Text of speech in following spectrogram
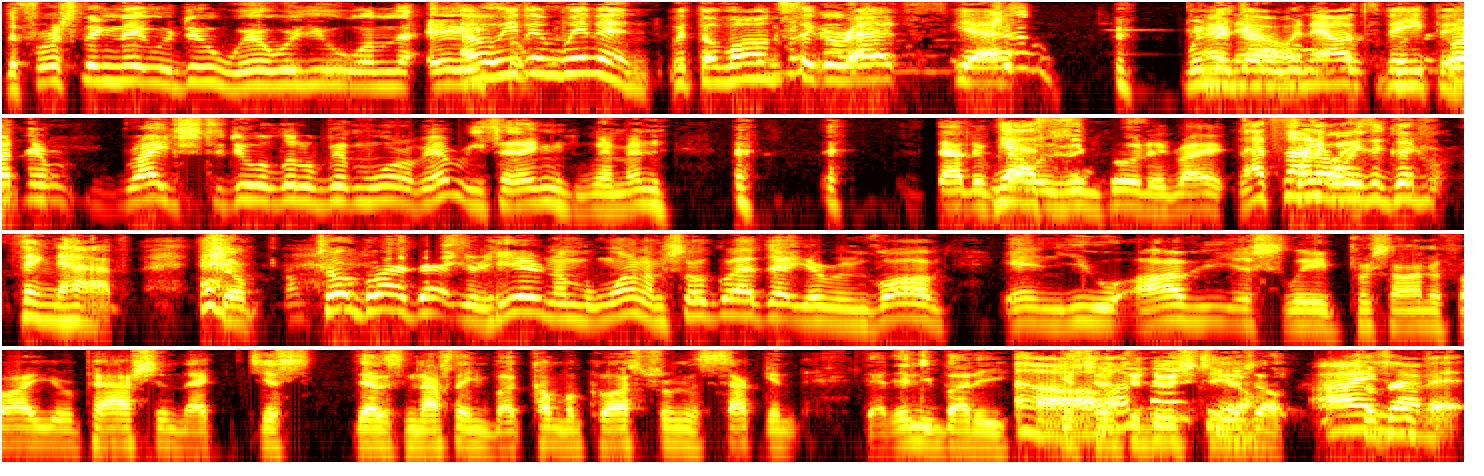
The first thing they would do, where were you on the eighth? Oh, even women with the long cigarettes. Yeah. When I they got a know, little, and now it's when they vaping. got their rights to do a little bit more of everything, women. That, that Yes. was included, right? That's So not anyway, always a good thing to have. so I'm so glad that you're here. Number one, I'm so glad that you're involved, and you obviously personify your passion. That just does nothing but come across from the second that anybody Oh, gets introduced to you. yourself. I So love thanks, it.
